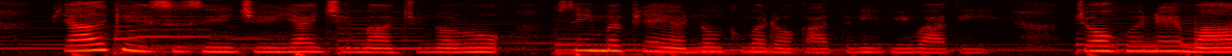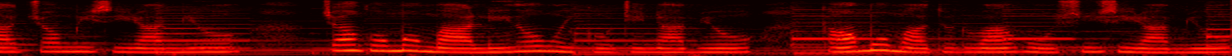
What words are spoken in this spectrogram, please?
။ဘုရားခင်စစ်စင်ခြင်းရိုက်ခြင်းမှာကျွန်တော်တို့စိတ်မပြတ်ရနှုတ်ကပတ်တော်ကတတိပေးပါသည်။ကြော်ခွင်းထဲမှာကြောမီစီရာမျိုးကြောင်ကုန်းမုံမှာလေးသောဝင်ကိုတင်တာမျိုးခေါင်းမုံမှာသူတစ်ပါးကိုရှိစီတာမျိုး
